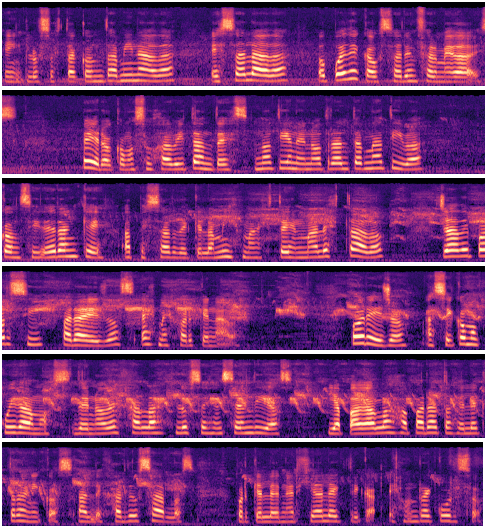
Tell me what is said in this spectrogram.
e incluso está contaminada, es salada o puede causar enfermedades. Pero como sus habitantes no tienen otra alternativa, consideran que, a pesar de que la misma esté en mal estado, ya de por sí para ellos es mejor que nada. Por ello, así como cuidamos de no dejar las luces encendidas y apagar los aparatos electrónicos al dejar de usarlos, porque la energía eléctrica es un recurso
